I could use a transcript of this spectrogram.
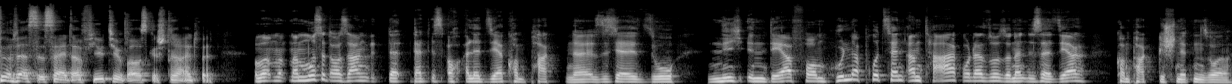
nur, dass es halt auf YouTube ausgestrahlt wird. Aber man, man muss es auch sagen, das, das ist auch alles sehr kompakt. Ne? Es ist ja so nicht in der Form 100% am Tag oder so, sondern ist ja sehr kompakt geschnitten, so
